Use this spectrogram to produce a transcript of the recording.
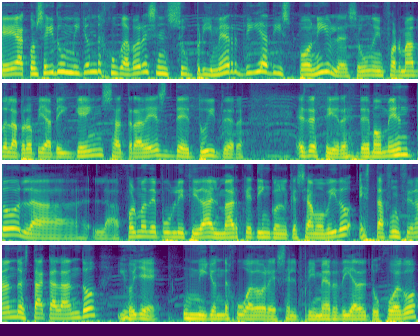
que ha conseguido un millón de jugadores en su primer día disponible, según ha informado la propia Big Games a través de Twitter. Es decir, de momento la, la, forma de publicidad, el marketing con el que se ha movido está funcionando, está calando y oye, un millón de jugadores el primer día de tu juego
